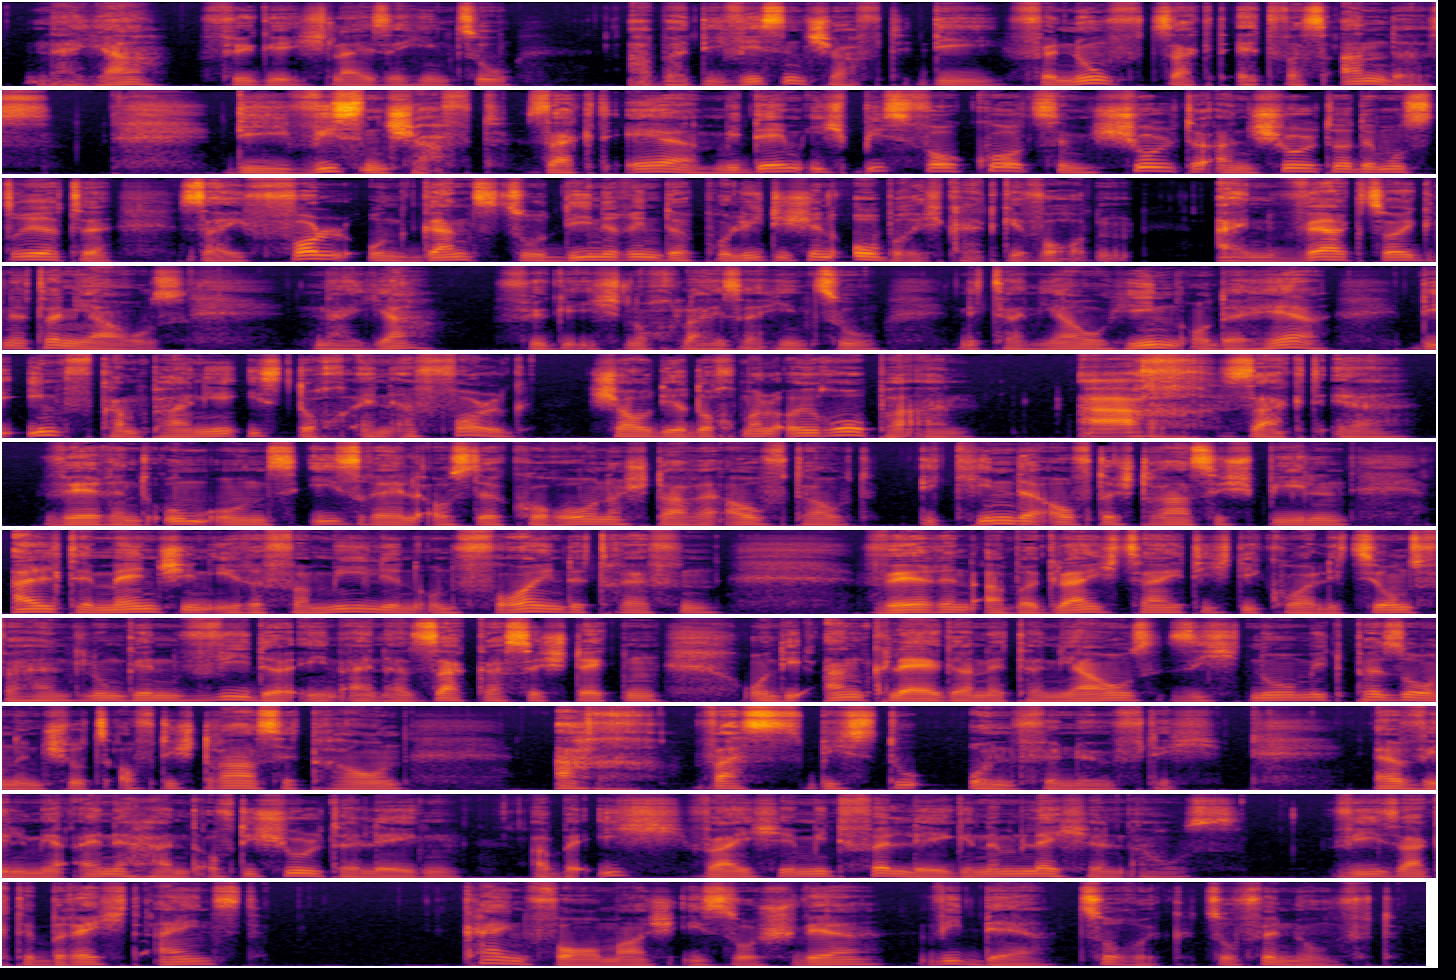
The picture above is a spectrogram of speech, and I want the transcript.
Na ja, füge ich leise hinzu, aber die Wissenschaft, die Vernunft sagt etwas anders. Die Wissenschaft, sagt er, mit dem ich bis vor kurzem Schulter an Schulter demonstrierte, sei voll und ganz zur Dienerin der politischen Obrigkeit geworden. Ein Werkzeug Netanyahus. Na ja, füge ich noch leiser hinzu, Netanyahu hin oder her, die Impfkampagne ist doch ein Erfolg. Schau dir doch mal Europa an. Ach, sagt er, während um uns Israel aus der Corona-Starre auftaut, die Kinder auf der Straße spielen, alte Menschen ihre Familien und Freunde treffen, während aber gleichzeitig die Koalitionsverhandlungen wieder in einer Sackgasse stecken und die Ankläger Netanyahus sich nur mit Personenschutz auf die Straße trauen, ach, was bist du unvernünftig. Er will mir eine Hand auf die Schulter legen, aber ich weiche mit verlegenem Lächeln aus. Wie sagte Brecht einst, kein Vormarsch ist so schwer wie der zurück zur Vernunft.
